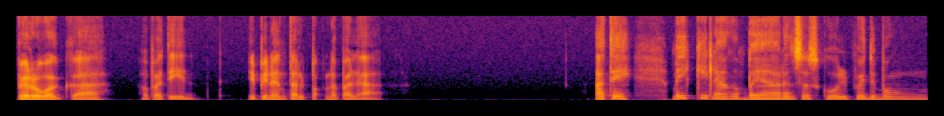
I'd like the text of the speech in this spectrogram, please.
Pero wag ka, kapatid. Ipinantalpak na pala. Ate, may kailangan bayaran sa school. Pwede bang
